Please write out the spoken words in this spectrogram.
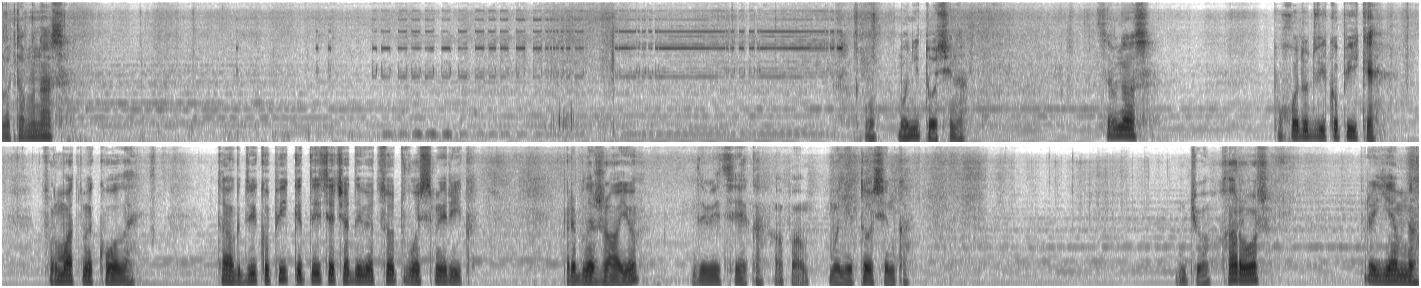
Що там у нас? О, монітосіна. Це в нас, походу, 2 копійки. Формат Миколи. Так, 2 копійки 1908 рік. Приближаю. Дивіться, яка. Опа, монітосінка. Нічого, хорош. Приємно.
